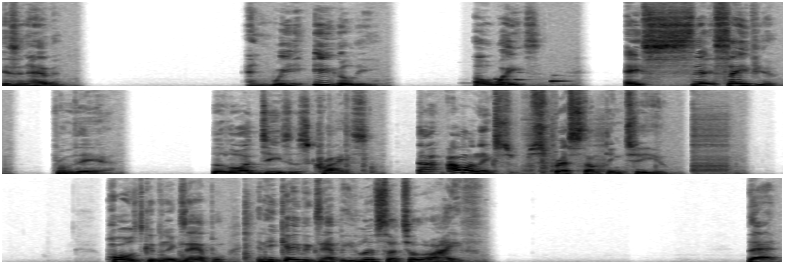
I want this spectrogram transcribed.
is in heaven. And we eagerly await a Savior from there, the Lord Jesus Christ. Now, I want to express something to you. Paul's giving an example, and he gave example. He lived such a life that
